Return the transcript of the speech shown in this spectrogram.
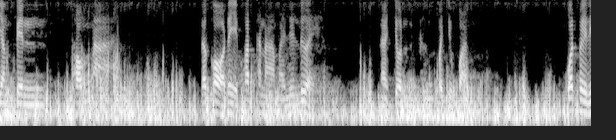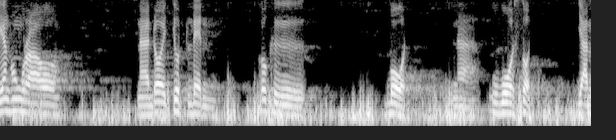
ยังเป็นท้องนา แล้วก็ได้พัฒนามาเรื่อยๆนะจนถึงปัจจุบัน วัดไผ่เลี้ยงของเรานะโดยจุดเด่นก็คือโบสถ์นะอุโบสถ ยัน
